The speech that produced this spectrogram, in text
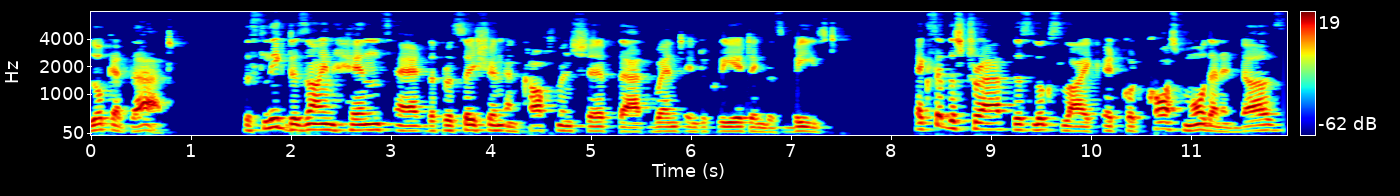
Look at that. The sleek design hints at the precision and craftsmanship that went into creating this beast. Except the strap, this looks like it could cost more than it does,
